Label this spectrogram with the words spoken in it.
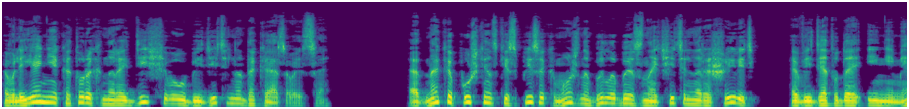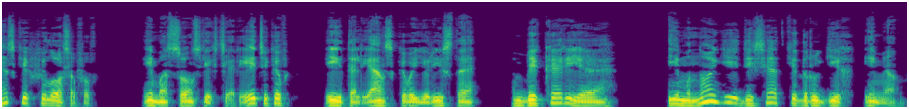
влияние которых на Радищева убедительно доказывается. Однако пушкинский список можно было бы значительно расширить, введя туда и немецких философов, и масонских теоретиков, и итальянского юриста Беккария, и многие десятки других имен.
